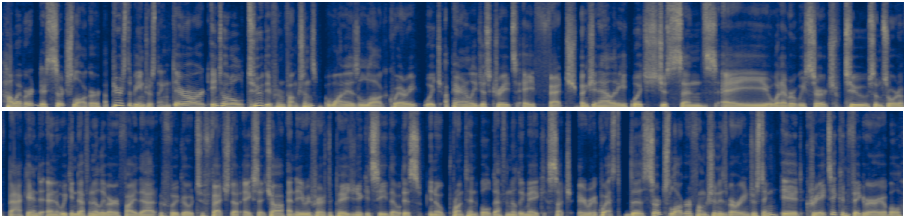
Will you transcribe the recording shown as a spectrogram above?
However, the search logger appears to be interesting. There are in total two different functions. One is log query, which apparently just creates a fetch functionality, which just sends a whatever we search to some sort of backend. And we can definitely verify that if we go to fetch.xhr and you refresh the page and you can see that this, you know, frontend will definitely make such a request. The search logger function is very interesting. It creates a config variable.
